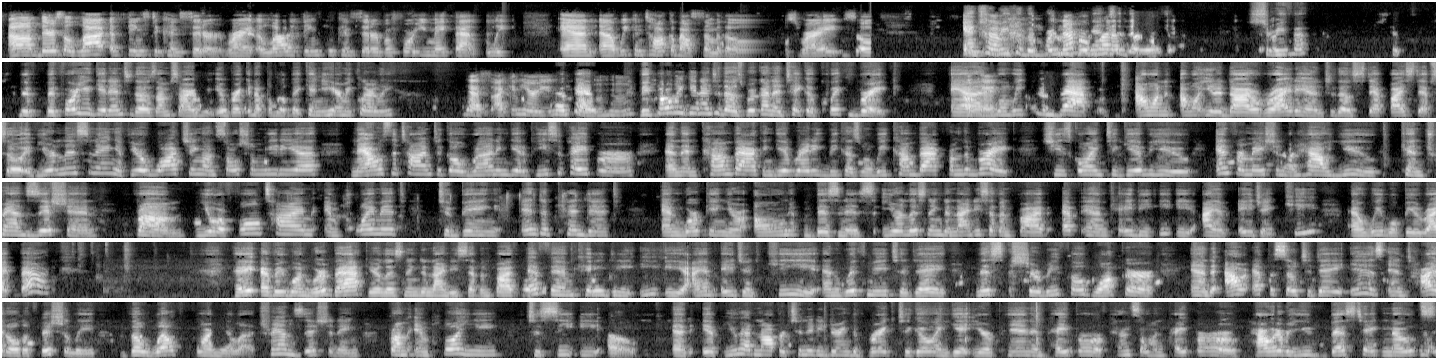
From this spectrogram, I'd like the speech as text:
um, there's a lot of things to consider, right? A lot of things to consider before you make that leap. And uh, we can talk about some of those, right? So, and Sharifa, before number one of those, Sharifa, before you get into those, I'm sorry, you're breaking up a little bit. Can you hear me clearly? Yes, I can hear you. Okay. Mm-hmm. Before we get into those, we're going to take a quick break. And okay. when we come back, I want I want you to dive right into those step by step. So if you're listening, if you're watching on social media, now is the time to go run and get a piece of paper and then come back and get ready because when we come back from the break, she's going to give you information on how you can transition from your full-time employment to being independent and working your own business. You're listening to 97.5 FM KDEE. I am Agent Key, and we will be right back. Hey everyone, we're back. You're listening to 97.5 FM KDEE. I am Agent Key, and with me today, Miss Sharifa Walker. And our episode today is entitled officially The Wealth Formula Transitioning from Employee to CEO. And if you had an opportunity during the break to go and get your pen and paper or pencil and paper or however you best take notes,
